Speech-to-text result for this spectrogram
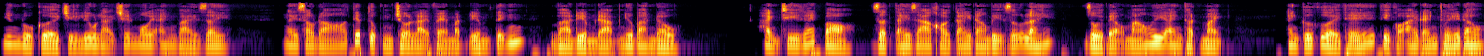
Nhưng nụ cười chỉ lưu lại trên môi anh vài giây. Ngay sau đó tiếp tục trở lại vẻ mặt điềm tĩnh Và điềm đạm như ban đầu. Hạnh Chi ghét bỏ, Giật tay ra khỏi tay đang bị giữ lấy, Rồi bẹo máu Huy Anh thật mạnh. Anh cứ cười thế thì có ai đánh thuế đâu.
